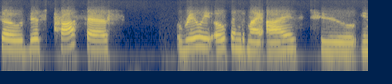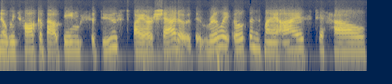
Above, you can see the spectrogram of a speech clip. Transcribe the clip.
so this process really opened my eyes to, you know, we talk about being seduced by our shadows. It really opened my eyes to how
